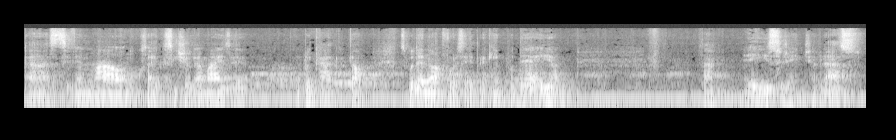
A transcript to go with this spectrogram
tá se vendo mal, não consegue se enxergar mais, é complicado. Então, se puder dar uma força aí para quem puder aí, ó. Tá? É isso, gente. Abraço.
